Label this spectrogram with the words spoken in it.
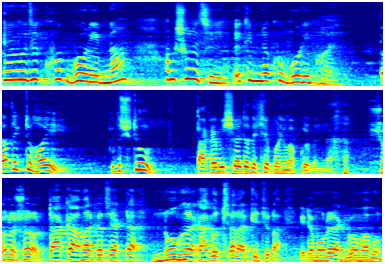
তুমি বুঝি খুব গরিব না? আমি শুনেছি এটিমরা খুব গরিব হয়। তা তো একটু হয়ই কিন্তু শুধু টাকার বিষয়টা দেখে পরিমাপ করবেন না। শোনো শোনো টাকা আমার কাছে একটা নোংরা কাগজ ছাড়া আর কিছু না। এটা মনে রাখবে মামুন।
